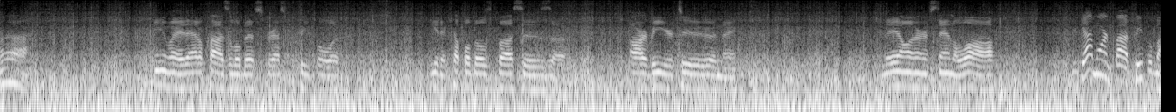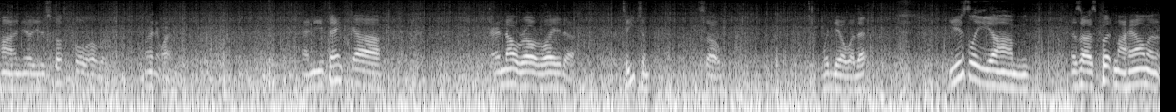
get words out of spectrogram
Ah. Anyway, that'll cause a little bit of stress for people if you get a couple of those buses, a RV or two, and they they don't understand the law. If you've got more than five people behind you, you're supposed to pull over. Anyway, and you think uh, there's no real way to, to teach them, so we deal with it. Usually, um, as I was putting my helmet,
